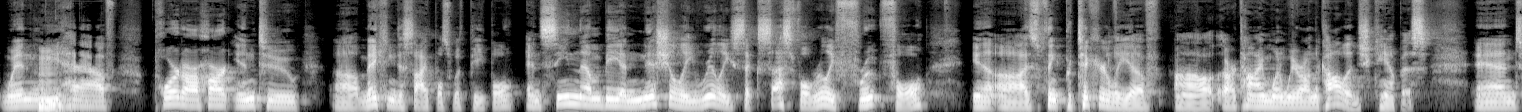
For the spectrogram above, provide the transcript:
when hmm. we have poured our heart into uh, making disciples with people and seen them be initially really successful, really fruitful, uh, I think particularly of uh, our time when we were on the college campus. And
